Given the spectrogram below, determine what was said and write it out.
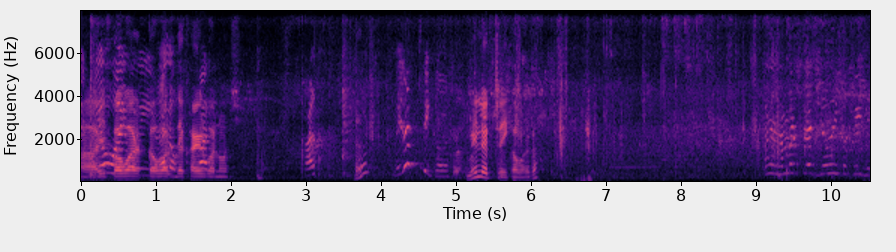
હા એ કવર કવર દેખાડવાનો છે. મિલિટરી કવર કા? અને નંબર પ્લેટ જોઈ તો કહી દે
